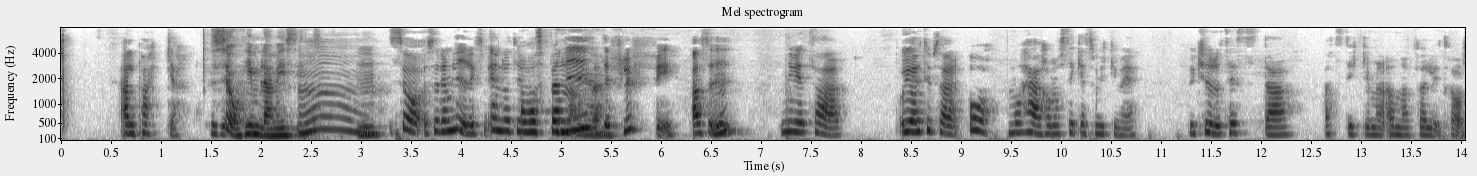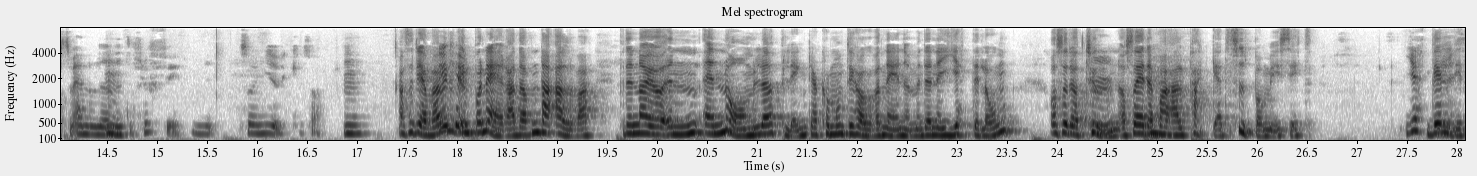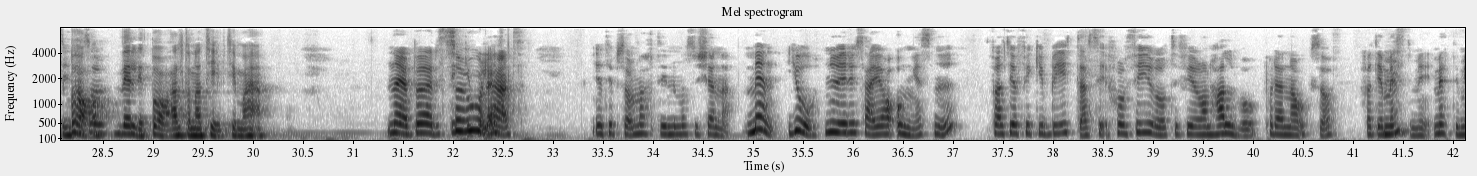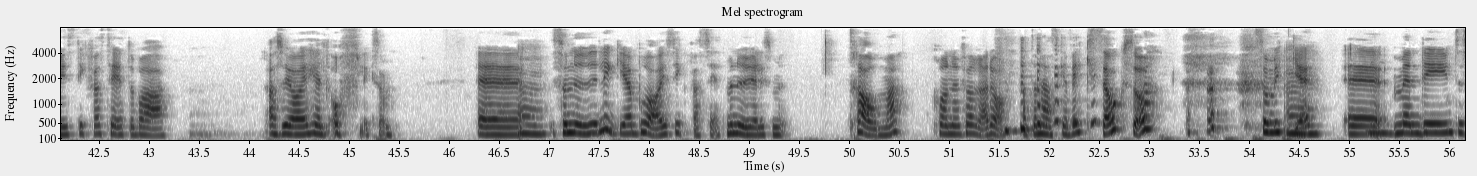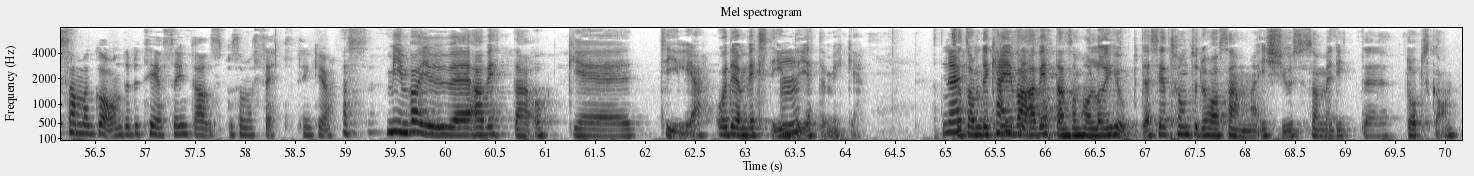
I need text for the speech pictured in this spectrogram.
alpacka. Precis. Så himla mysigt. Mm. Mm. Så, så den blir liksom ändå typ spännande. lite fluffig. Alltså i, Mm. ni vet så här. Och jag är typ så här, åh, mohair har man stickat så mycket med. Hur kul att testa att sticka med en annan följetråd som ändå blir Mm. lite fluffig. Så mjuk och så. Mm. Alltså det var väldigt imponerad av den där Alva. För den har ju en enorm löplängd. Jag kommer inte ihåg vad den är nu men den är jättelång. Och så då tunn Mm. och så är det bara alpackad. Supermysigt. Väldigt bra. Alltså, Väldigt bra alternativ till mohair. när jag började Så sticka på det här. roligt. Jag typ sa Martin du måste känna. Men jo, nu är det så här, jag har ångest nu. För att jag fick ju byta från 4 till 4,5 på denna också. För att jag Mm. mätte, min- mätte min stickfasthet och bara... Alltså jag är helt off liksom. Eh, Mm. Så nu ligger jag bra i stickfasthet men nu är jag liksom trauma från den förra då. Att den här ska växa också. Så mycket. Mm. Eh, Men det är ju inte samma garn, det beter sig inte alls på samma sätt tänker jag. Alltså, min var ju eh, Arvetta och eh, Tilia. Och den växte inte Mm. jättemycket. Nej, så att om det kan ju precis. vara Arvettan som håller ihop det. Så jag tror inte du har samma issues som med ditt eh, droppsgarn.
